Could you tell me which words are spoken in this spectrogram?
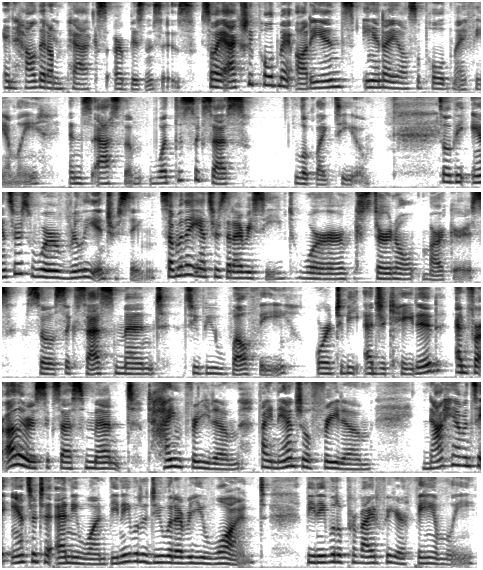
and how that impacts our businesses. So I actually polled my audience and I also polled my family and asked them, what does success look like to you? So the answers were really interesting. Some of the answers that I received were external markers. So success meant to be wealthy or to be educated. And for others, success meant time freedom, financial freedom, not having to answer to anyone, being able to do whatever you want, being able to provide for your family,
